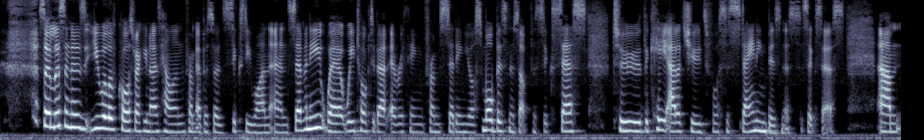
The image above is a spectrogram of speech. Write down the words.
so, listeners, you will, of course, recognize Helen from episodes 61 and 70, where we talked about everything from setting your small business up for success to the key attitudes for sustaining business success. Um,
